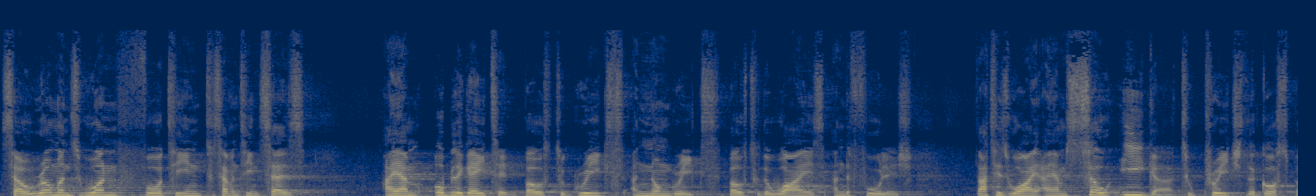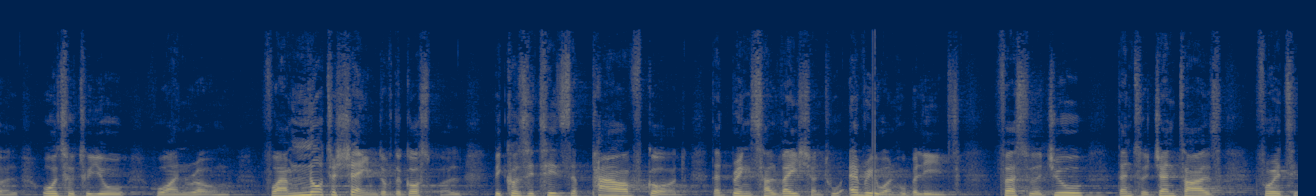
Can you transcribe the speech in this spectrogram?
so Romans 1 14 to 17 says, I am obligated both to Greeks and non Greeks, both to the wise and the foolish. That is why I am so eager to preach the gospel also to you who are in Rome. For I am not ashamed of the gospel, because it is the power of God that brings salvation to everyone who believes, first to the Jew, then to the Gentiles. For, it,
